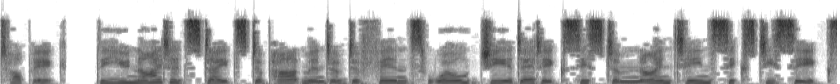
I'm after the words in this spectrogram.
Topic: the United States Department of Defense World Geodetic System 1966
